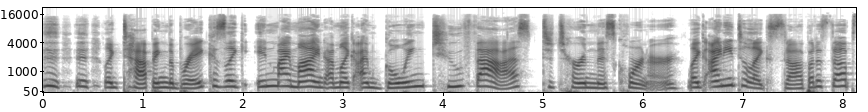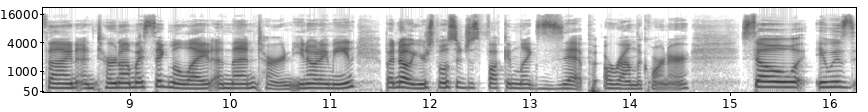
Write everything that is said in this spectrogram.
like tapping the brake cuz like in my mind I'm like I'm going too fast to turn this corner. Like I need to like stop at a stop sign and turn on my signal light and then turn. You know what I mean? But no, you're supposed to just fucking like zip around the corner. So it was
